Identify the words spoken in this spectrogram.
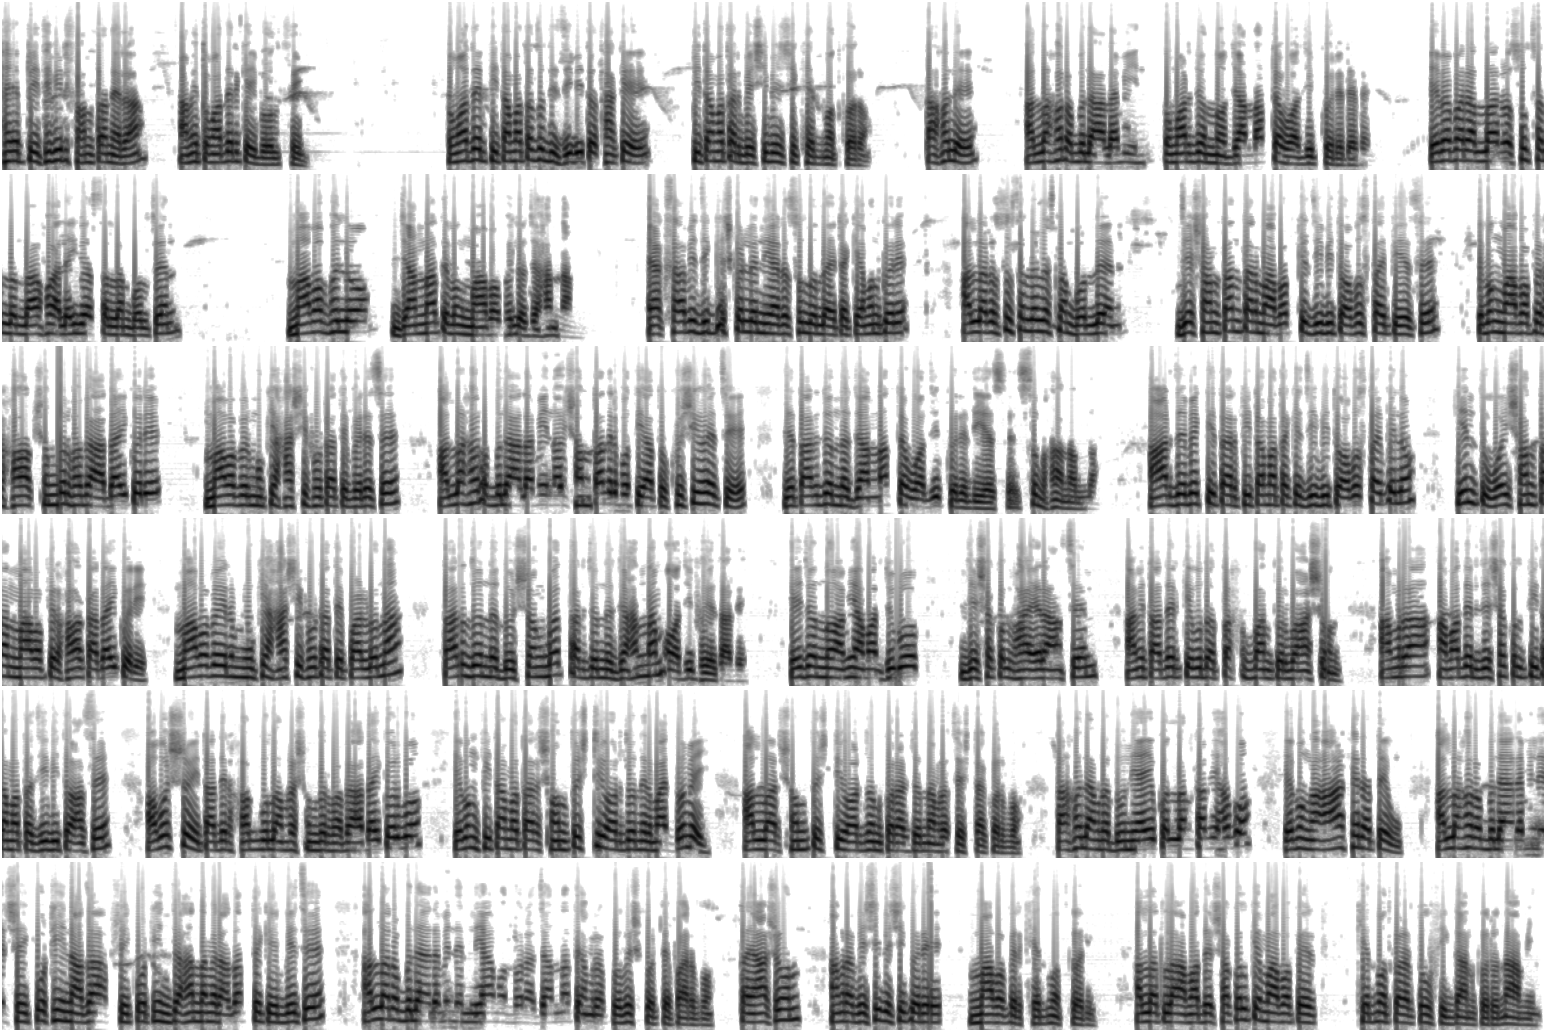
হে পৃথিবীর সন্তানেরা, আমি তোমাদেরকেই বলছি। তোমাদের পিতামাতা যদি জীবিত থাকে, পিতামাতার বেশি বেশি খেদমত করো। তাহলে আল্লাহ রাবুল্লাহ আলমিন তোমার জন্য জান্নাতটা ওয়াজিব করে দেবে। এ ব্যাপারে আল্লাহ রসুল সাল্লাহ আলহিসাল্লাম বলছেন মা বাপ হইল জান্নাত এবং মা বাপ হইল জাহান্নাম। এক সাহাবি জিজ্ঞেস করলেন, ইয়া রসুল্লাহ এটা কেমন করে? আল্লাহ রসুল সাল্লাহ ইসলাম বললেন যে সন্তান তার মা বাপকে জীবিত অবস্থায় পেয়েছে এবং মা বাপের হক সুন্দরভাবে আদায় করে মা বাপের মুখে হাসি ফোটাতে পেরেছে, আল্লাহ রবুল্লাহ আলমিন ওই সন্তানের প্রতি এত খুশি হয়েছে যে তার জন্য জান্নাতটা ওয়াজিব করে দিয়েছে। সুবহান আল্লাহ আর যে ব্যক্তি তার পিতামাতাকে জীবিত অবস্থায় পেল, কিন্তু ওই সন্তান মা বাপের হক আদায় করে মা বাপের মুখে হাসি ফোটাতে পারল না, তার জন্য দুঃসংবাদ, তার জন্য জাহান্নাম অজীব হয়ে যাবে। এই জন্য আমি আমার যুবক যে সকল ভাইয়েরা আছেন, আমি তাদেরকে উদাত্ত আহ্বান করব, আসুন আমরা, আমাদের যে সকল পিতামাতা জীবিত আছে, অবশ্যই তাদের হকগুলো আমরা সুন্দরভাবে আদায় করব এবং পিতামাতার সন্তুষ্টি অর্জনের মাধ্যমেই আল্লাহর সন্তুষ্টি অর্জন করার জন্য আমরা চেষ্টা করব। তাহলে আমরা দুনিয়ায় কল্যাণকামী হব এবং আখেরাতেও আল্লাহ রব্বুল্লাহ আলমিনের সেই কঠিন আজাব সেই কঠিন জাহান নামের আজাব থেকে বেঁচে আল্লাহ রব্বুল্লাহ আলমিনের নিয়ামত ভরা জান্নাতে আমরা প্রবেশ করতে পারব তাই আসুন আমরা বেশি বেশি করে মা বাপের খেদমত করি। আল্লাহ তালা আমাদের সকলকে মা বাপের খেদমত করার তৌফিক দান করুন, আমিন।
